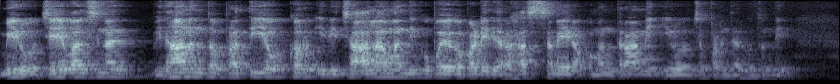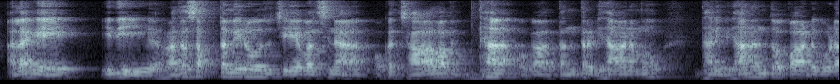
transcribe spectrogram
మీరు చేయవలసిన విధానంతో ప్రతి ఒక్కరు ఇది చాలామందికి ఉపయోగపడేది రహస్యమైన ఒక మంత్రాన్ని ఈరోజు చెప్పడం జరుగుతుంది. అలాగే ఇది రథసప్తమి రోజు చేయవలసిన ఒక చాలా పెద్ద ఒక తంత్ర విధానము. దాని విధానంతో పాటు కూడా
